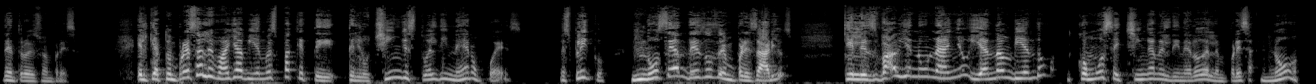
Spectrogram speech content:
dentro de su empresa. El que a tu empresa le vaya bien no es para que te, te lo chingues tú el dinero, pues. ¿Me explico? No sean de esos empresarios que les va bien un año y andan viendo cómo se chingan el dinero de la empresa. No,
